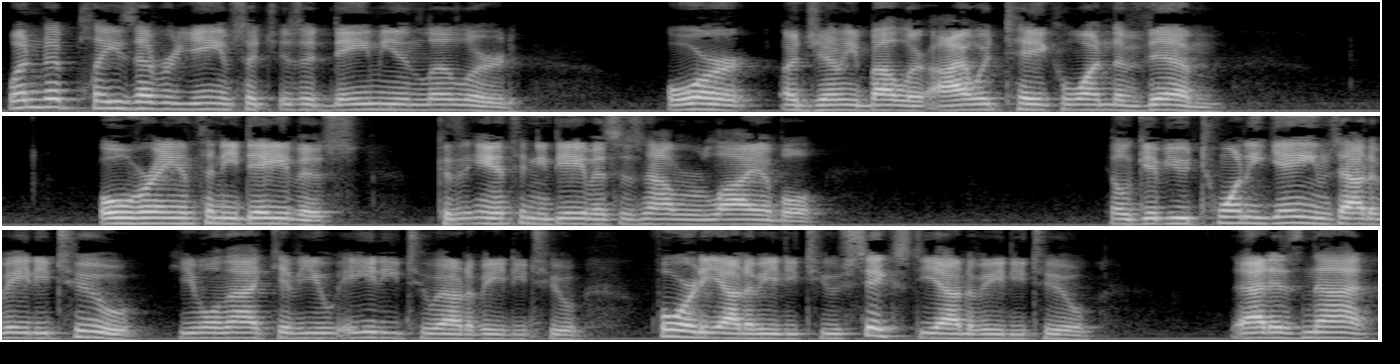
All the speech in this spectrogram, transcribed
One that plays every game, such as a Damian Lillard or a Jimmy Butler. I would take one of them over Anthony Davis because Anthony Davis is not reliable. He'll give you 20 games out of 82. He will not give you 82 out of 82, 40 out of 82, 60 out of 82. That is not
